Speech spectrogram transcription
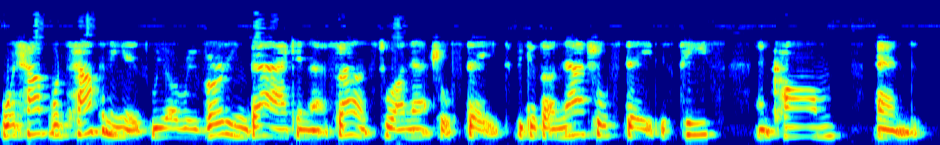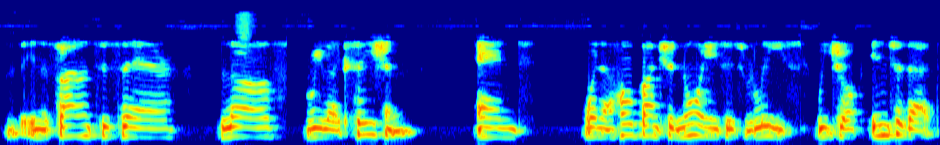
what hap- what's happening is we are reverting back in that silence to our natural state because our natural state is peace and calm and in the silence is there love relaxation and when a whole bunch of noise is released we drop into that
